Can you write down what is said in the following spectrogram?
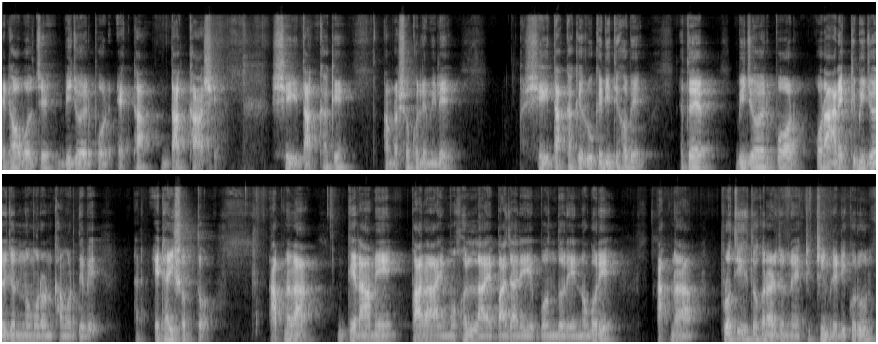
এটাও বলছে বিজয়ের পর একটা ধাক্কা আসে। সেই ধাক্কাকে আমরা সকলে মিলে সেই ধাক্কাকে রুখে দিতে হবে। এতে বিজয়ের পর ওরা আরেকটি বিজয়ের জন্য মরণ খামড় দেবে। আর এটাই সত্য। আপনারা গ্রামে, পাড়ায়, মহল্লায়, বাজারে, বন্দরে, নগরে আপনারা প্রতিহিত করার জন্য একটি টিম রেডি করুন।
